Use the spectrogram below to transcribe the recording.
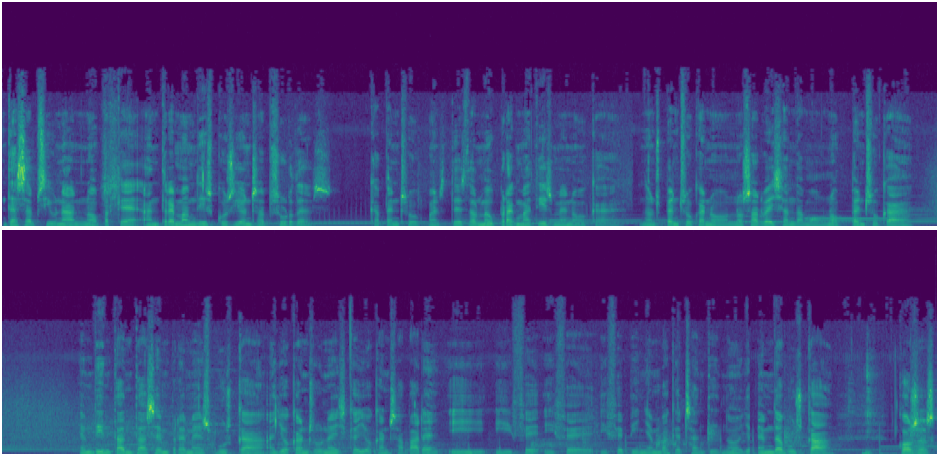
decepcionant, no? Perquè entrem en discussions absurdes que penso, des del meu pragmatisme, no? que doncs penso que no, no serveixen de molt. No? Penso que hem d'intentar sempre més buscar allò que ens uneix que allò que ens separa i, i, fer, i, fer, i fer pinya en aquest sentit. No? Hem de buscar coses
